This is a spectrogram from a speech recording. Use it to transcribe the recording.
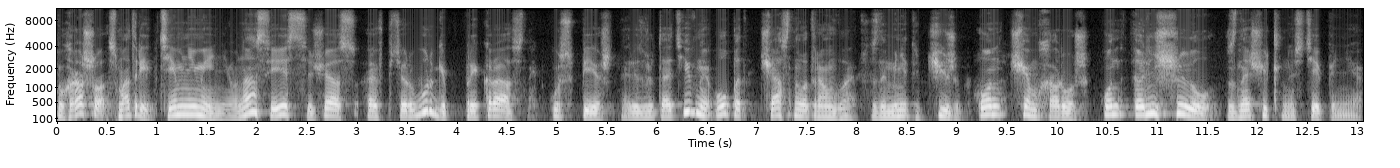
Ну хорошо, смотри, тем не менее, у нас есть сейчас э, в Петербурге прекрасный, успешный, результативный опыт частного трамвая, знаменитый Чижик. Он чем хорош? Он решил в значительной степени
